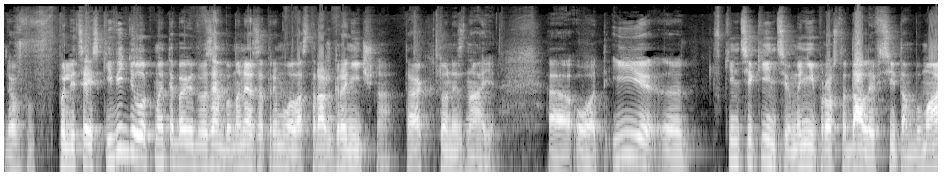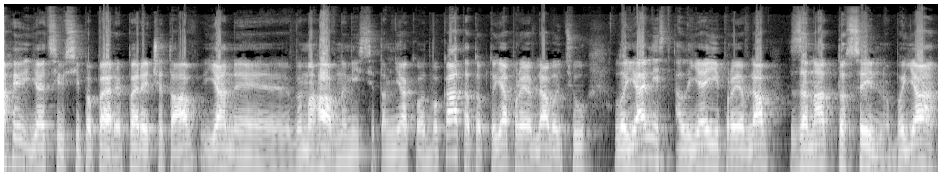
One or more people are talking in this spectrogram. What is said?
в, поліцейський відділок, ми тебе відвеземо, бо мене затримувала страж гранічна, так? хто не знає. От. І кінці кінців мені просто дали всі там бумаги, я ці всі папери перечитав, я не вимагав на місці там ніякого адвоката, тобто я проявляв цю лояльність, але я її проявляв занадто сильно. Бо я,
